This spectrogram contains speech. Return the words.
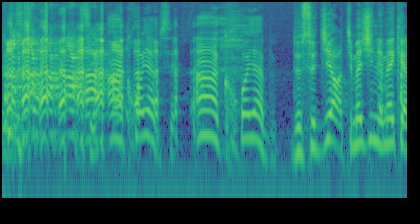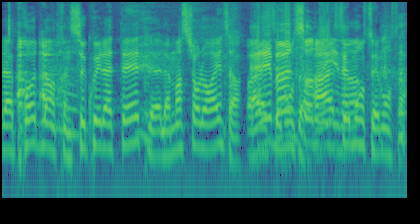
c'est incroyable, c'est incroyable de se dire. T'imagines les mecs à la prod là en train de secouer la tête, la, la main sur l'oreille, ça. Elle est c'est bonne, bon, ça. Sandrine, Ah, c'est hein. bon, c'est bon ça.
